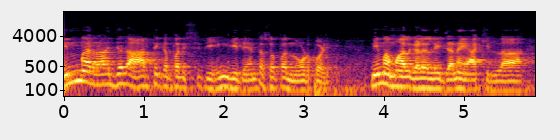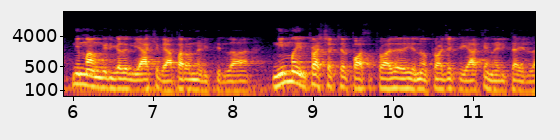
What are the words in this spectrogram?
ನಿಮ್ಮ ರಾಜ್ಯದ ಆರ್ಥಿಕ ಪರಿಸ್ಥಿತಿ ಹೆಂಗಿದೆ ಅಂತ ಸ್ವಲ್ಪ ನೋಡ್ಕೊಳ್ಳಿ. ನಿಮ್ಮ ಮಾಲ್ಗಳಲ್ಲಿ ಜನ ಯಾಕಿಲ್ಲ, ನಿಮ್ಮ ಅಂಗಡಿಗಳಲ್ಲಿ ಯಾಕೆ ವ್ಯಾಪಾರ ನಡೀತಿಲ್ಲ, ನಿಮ್ಮ ಇನ್ಫ್ರಾಸ್ಟ್ರಕ್ಚರ್ ಪಾಸ್ ಏನು ಪ್ರಾಜೆಕ್ಟ್ ಯಾಕೆ ನಡೀತಾ ಇಲ್ಲ,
